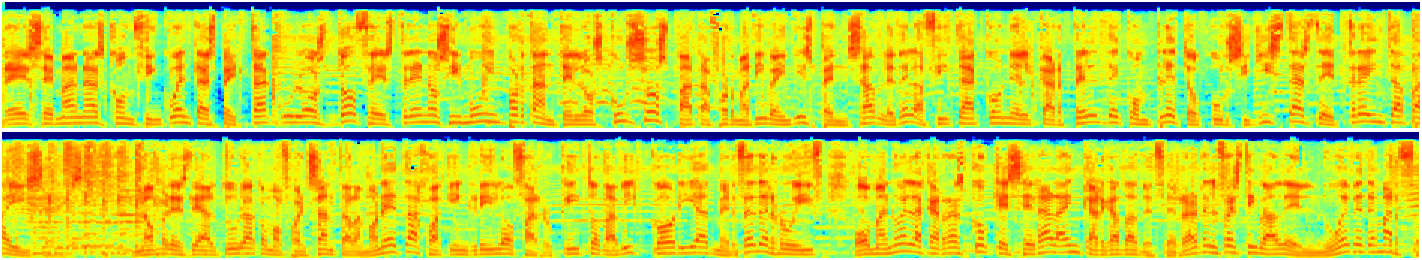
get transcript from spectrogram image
Tres semanas con 50 espectáculos, 12 estrenos y muy importante, los cursos, pata formativa indispensable de la cita con el cartel de completo, cursillistas de 30 países. Nombres de altura como Fuensanta La Moneta, Joaquín Grilo, Farruquito, David Coria, Mercedes Ruiz o Manuela Carrasco, que será la encargada de cerrar el festival el 9 de marzo.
